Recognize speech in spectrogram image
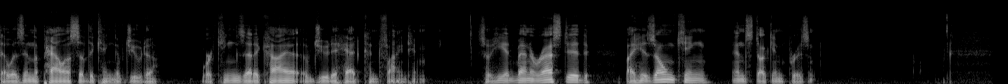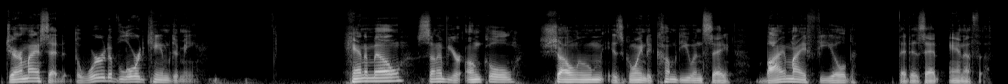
that was in the palace of the king of Judah, where King Zedekiah of Judah had confined him. So he had been arrested by his own king and stuck in prison. Jeremiah said, The word of the Lord came to me. Hanamel, son of your uncle Shallum, is going to come to you and say, Buy my field that is at Anathoth,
